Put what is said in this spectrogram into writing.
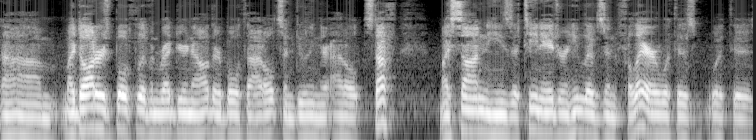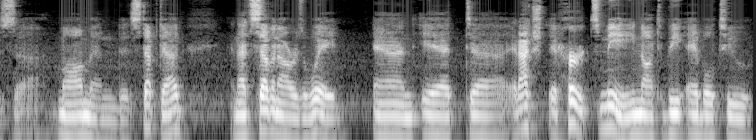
Um, my daughters both live in Red Deer now. They're both adults and doing their adult stuff. My son, he's a teenager and he lives in Falher with his with his uh, mom and his stepdad, and that's seven hours away. And it uh, it actually it hurts me not to be able to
